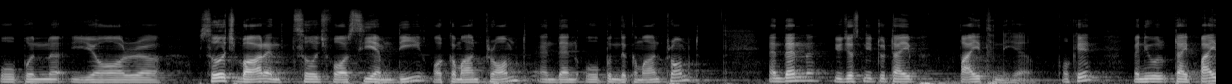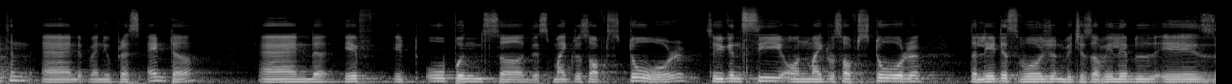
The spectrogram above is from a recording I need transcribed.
open your uh, search bar and search for CMD or command prompt and then open the command prompt and then you just need to type Python here okay when you type Python and when you press enter and if it opens uh, this Microsoft Store so you can see on Microsoft Store the latest version which is available is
